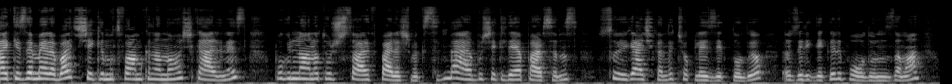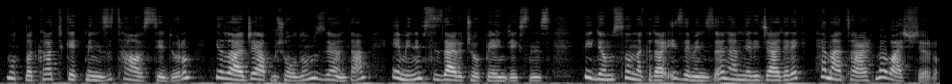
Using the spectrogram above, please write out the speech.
Herkese merhaba. Çiçekli Mutfağım kanalına hoş geldiniz. Bugün lahana turşusu tarifi paylaşmak istedim. Eğer bu şekilde yaparsanız suyu gerçekten de çok lezzetli oluyor. Özellikle grip olduğunuz zaman mutlaka tüketmenizi tavsiye ediyorum. Yıllarca yapmış olduğumuz yöntem. Eminim sizler de çok beğeneceksiniz. Videomu sonuna kadar izlemenizi önemli rica ederek hemen tarifime başlıyorum.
